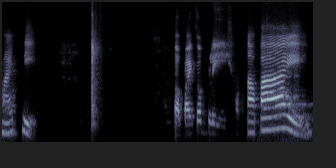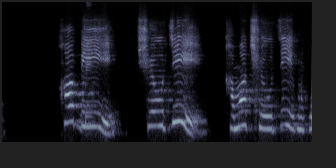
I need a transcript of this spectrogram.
ไม้ผลิ ต่อไปก็บลีครับต่อไป ข้อ B ชิลจีคำว่าชิลจีคุณครู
